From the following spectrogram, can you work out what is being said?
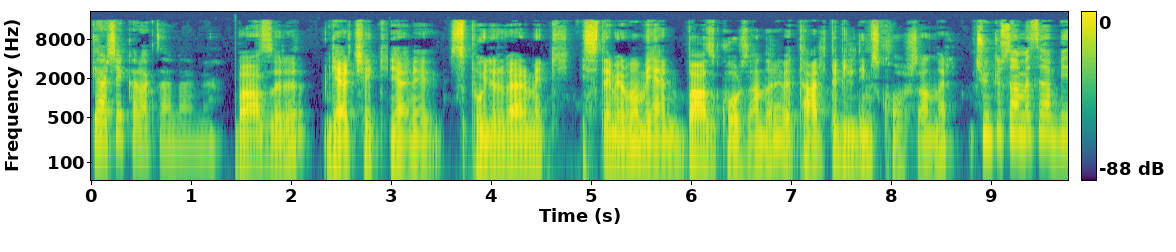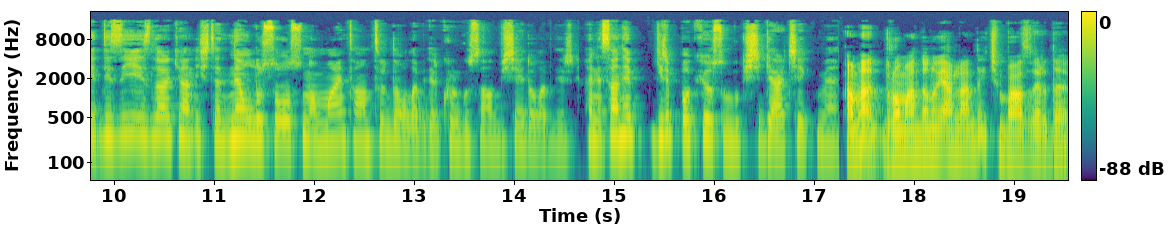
Gerçek karakterler mi? Bazıları gerçek yani spoiler vermek istemiyorum ama yani bazı korsanları ve tarihte bildiğimiz korsanlar. Çünkü sen mesela bir diziyi izlerken işte ne olursa olsun o Mindhunter da olabilir, kurgusal bir şey de olabilir. Hani sen hep girip bakıyorsun bu kişi gerçek mi? Ama romandan uyarlandığı için bazıları da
